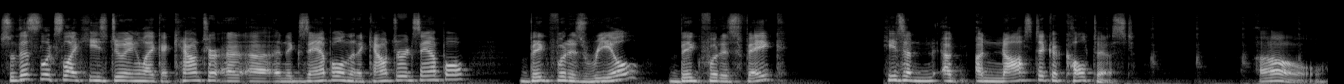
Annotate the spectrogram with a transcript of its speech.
So this looks like he's doing like a counter, uh, uh, an example and then a counter example. Bigfoot is real. Bigfoot is fake. He's a, a, a Gnostic occultist. Oh.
